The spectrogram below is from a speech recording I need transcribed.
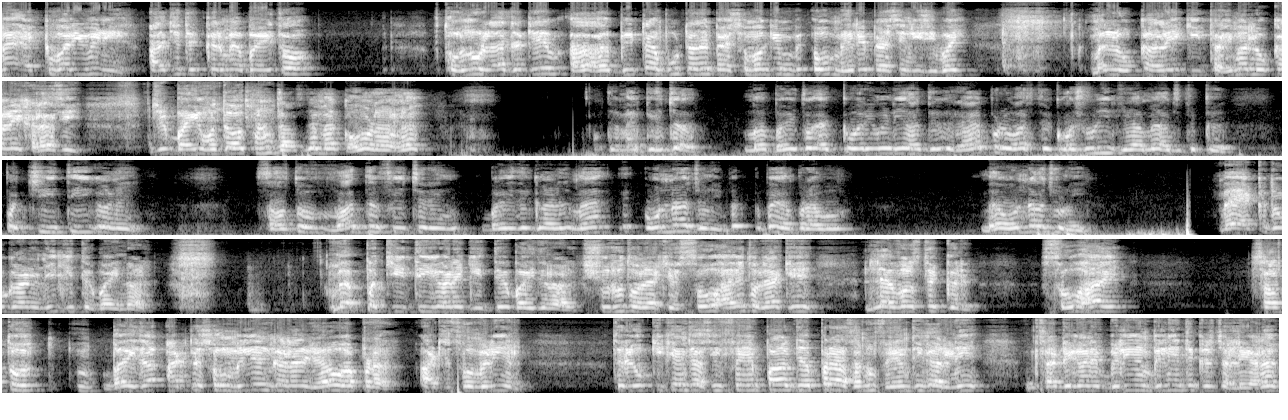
ਮੈਂ ਇੱਕ ਵਾਰੀ ਵੀ ਨਹੀਂ, ਅੱਜ ਤੱਕ ਮੈਂ ਬਾਈ ਤੋਂ ਤੁਹਾਨੂੰ ਲੱਗਦਾ ਕਿ ਆਹ ਬੀਟਾ ਬੂਟਾ ਦੇ ਪੈਸੇ ਮੰਗੇ, ਉਹ ਮੇਰੇ ਪੈਸੇ ਨਹੀਂ ਸੀ ਬਾਈ। ਮੈਂ ਲੋਕਾਂ ਲਈ ਕੀਤਾ ਸੀ, ਮੈਂ ਲੋਕਾਂ ਲਈ ਖੜਾ ਸੀ। ਜੇ ਬਾਈ ਹੁੰਦਾ ਉਹ ਤੁਹਾਨੂੰ ਦੱਸਦਾ ਮੈਂ ਕੌਣ ਆ ਨਾ ਤੇ ਮੈਂ ਕਿਹਾ ਮੈਂ ਬਾਈ ਤੋਂ ਇੱਕ ਵਾਰੀ ਵੀ ਨਹੀਂ, ਅੱਜ ਰੈਪਰ ਵਾਸਤੇ ਕੁਛ ਵੀ ਨਹੀਂ ਕਿਹਾ ਮੈਂ ਅੱਜ ਤੱਕ। 25 30 ਗਾਣੇ। ਸਭ ਤੋਂ ਵੱਧ ਫੀਚਰਿੰਗ ਬਾਈ ਦੇ ਗਾਣੇ ਮੈਂ ਉਹਨਾਂ ਚੋਂ ਨਹੀਂ ਭੈਣ ਭਰਾਵੋ, ਮੈਂ ਉਹਨਾਂ ਚੋਂ ਨਹੀਂ। ਮੈਂ ਇੱਕ ਦੋ ਗਾਣੇ ਨਹੀਂ ਕੀਤੇ ਬਾਈ ਨਾਲ। ਮੈਂ 25 30 ਗਾਣੇ ਕੀਤੇ ਬਾਈ ਦੇ ਨਾਲ। ਸ਼ੁਰੂ ਤੋਂ ਲੈ ਕੇ ਸੋ ਹਾਈ ਤੋਂ ਲੈ ਕੇ ਲੈਵਲਸ ਤੱਕ। ਸੋ ਹਾਈ ਸਭ ਤੋਂ ਬਾਈ ਦਾ 800 ਮਿਲੀਅਨ ਗਾਣਾ ਗਿਆ ਉਹ ਆਪਣਾ 800 ਮਿਲੀਅਨ ਤੇ ਲੋਕੀ ਕਹਿੰਦੇ ਅਸੀਂ ਫੇਮ ਪਾਲਦੇ ਭਰਾ ਸਾਨੂੰ ਫੇਮ ਦੀ ਗੱਲ ਨਹੀਂ। ਸਾਡੇ ਗਾਣੇ ਬਿਲੀਅਨ ਬਿਲੀਅਨ ਤੱਕ ਚੱਲੇ ਹਨਾ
